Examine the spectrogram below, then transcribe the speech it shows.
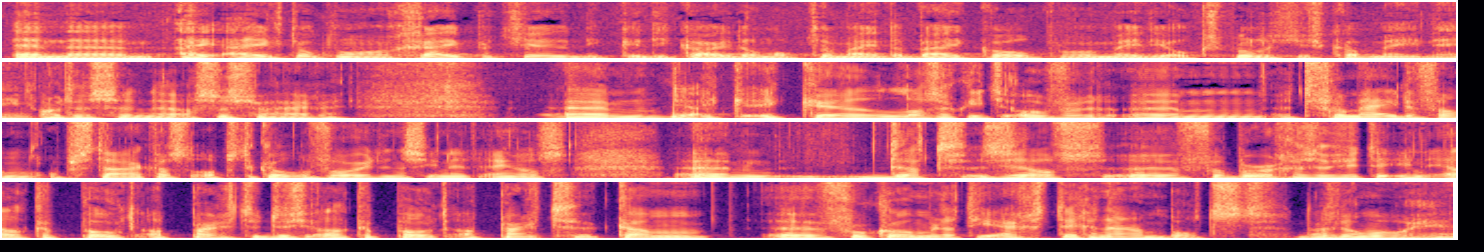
En hij, hij, heeft ook nog een grijpertje, die, die kan je dan op termijn erbij kopen, waarmee hij ook spulletjes kan meenemen. Oh, dat is een accessoire. Um, ja. Ik, ik uh, las ook iets over um, het vermijden van obstakels, obstacle avoidance in het Engels. Um, dat zelfs uh, verborgen zou zitten in elke poot apart. Dus elke poot apart kan uh, voorkomen dat hij ergens tegenaan botst. Dat is wel mooi, hè?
